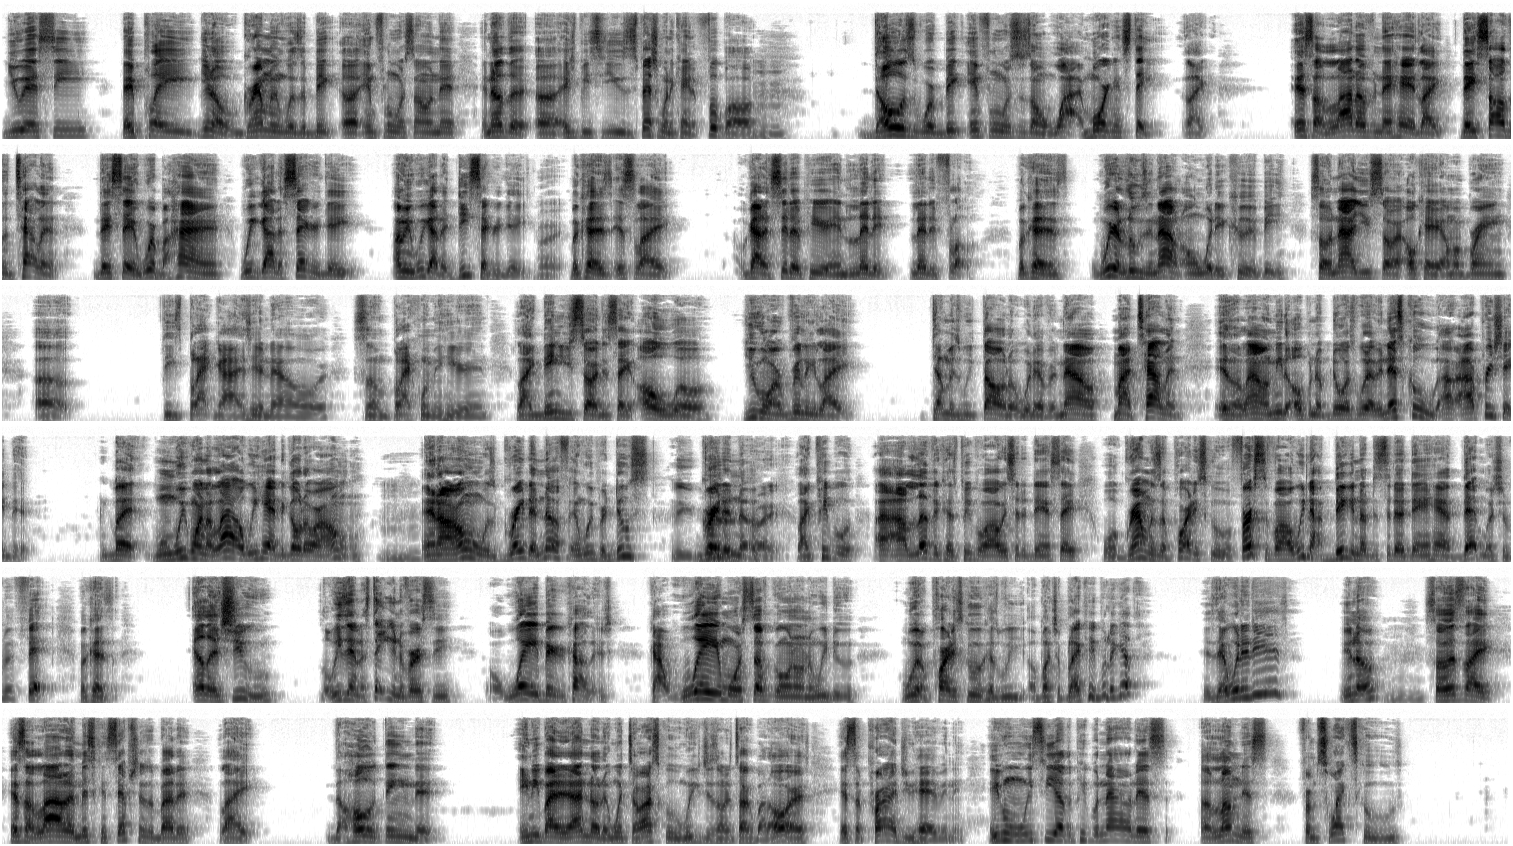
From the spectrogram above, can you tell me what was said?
USC, they played, you know, Grambling was a big uh, influence on that, and other uh, HBCUs, especially when it came to football hmm those were big influences on why Morgan State. Like, it's a lot of them that had like they saw the talent. They said we're behind. We gotta segregate. I mean, we gotta desegregate Right. because it's like we gotta sit up here and let it let it flow because we're losing out on what it could be. So now you start okay. I'm gonna bring uh these black guys here now or some black women here and like then you start to say oh well you aren't really like dumb as we thought or whatever now my talent is allowing me to open up doors whatever and that's cool i, I appreciate that But when we weren't allowed, we had to go to our own. Mm-hmm. And our own was great enough and we produced Good, great enough. Right. Like people, I, I love it because people always sit there and say, "Well, Grambling's a party school." First of all, we're not big enough to sit there and have that much of an effect because LSU, Louisiana State University, a way bigger college, got way more stuff going on than we do. We're a party school because we a bunch of black people together. Is that what it is? You know. Mhm. So it's like it's a lot of misconceptions about it. Like the whole thing that anybody that I know that went to our school, we just only talk about ours. It's a pride you have in it. Even when we see other people now that's alumnus from SWAC schools,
